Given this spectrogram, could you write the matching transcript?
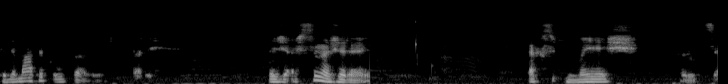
kde máte koupel? Tady. Takže až se nažere, tak si umeješ ruce.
